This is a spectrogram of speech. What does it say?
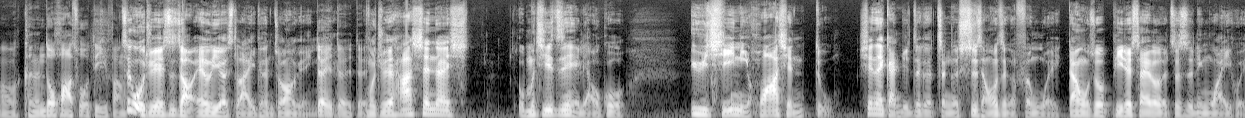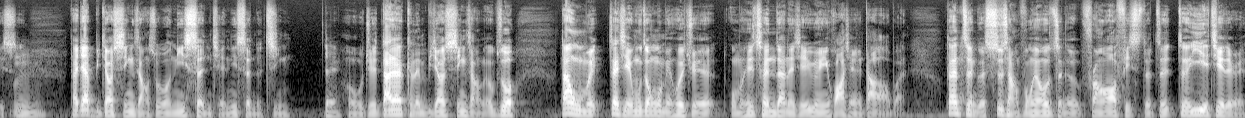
哦，可能都画错地方。这个我觉得也是找 Elias 来一个很重要的原因。对对对我觉得他现在，我们其实之前也聊过，与其你花钱赌，现在感觉这个整个市场或整个氛围，当然我说 Peter Siler 这是另外一回事。嗯大家比较欣赏说你省钱，你省的精。对，我觉得大家可能比较欣赏的，而不是说，当然我们在节目中我们也会觉得，我们去称赞那些愿意花钱的大老板，但整个市场风向或整个 front office 的这这个业界的人，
